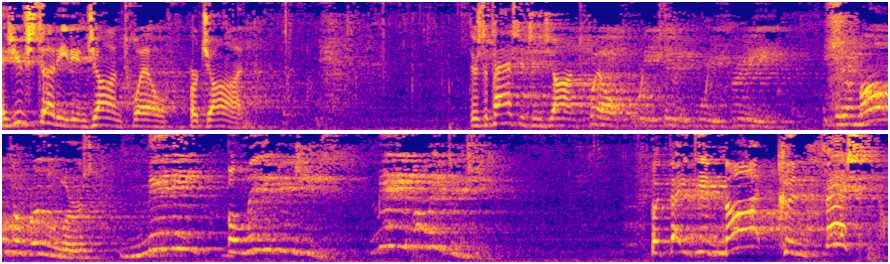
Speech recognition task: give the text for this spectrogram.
As you've studied in John 12, or John, there's a passage in John 12, 42 and 43 that among the rulers, many believed in Jesus. Many believed in Jesus. But they did not confess Him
